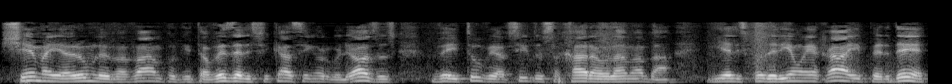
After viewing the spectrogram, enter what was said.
Shema Yarum Levavam, porque talvez eles ficassem orgulhosos, Veitu Veafsidu Sachara Olam Abba, e eles poderiam errar e perder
